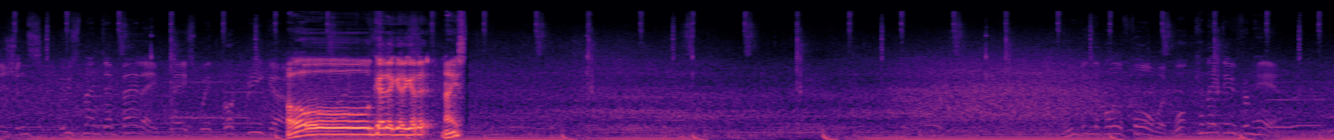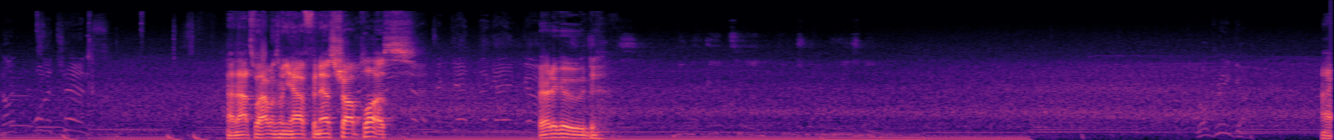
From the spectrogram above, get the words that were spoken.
Positions. Ousmane Dembele plays with Rodrigo Rodrigo. Oh, get it, get it, get it. Nice. The. And that's what happens when you have finesse shot plus. The. Very good. Rodrigo. Nice, does well there. Varane. Griezmann now. The ref allowing play to continue. What a chance here. Aww, Stop. man. Position. Onto Griezmann. Kone. This is great to see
